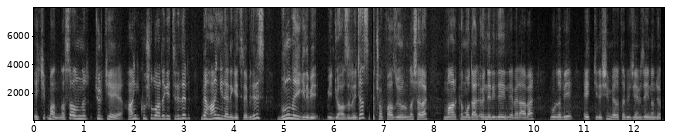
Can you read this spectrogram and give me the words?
ekipman nasıl alınır? Türkiye'ye hangi koşullarda getirilir ve hangilerini getirebiliriz? Bununla ilgili bir video hazırlayacağız. Çok fazla yorumlaşarak marka model önerileriyle beraber burada bir etkileşim yaratabileceğimize inanıyorum.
